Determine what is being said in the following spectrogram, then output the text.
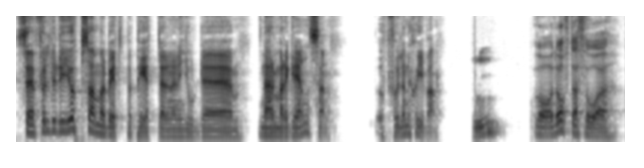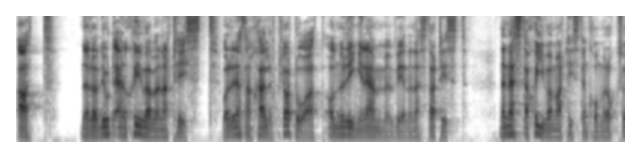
Sen följde du ju upp samarbetet med Peter när ni gjorde Närmare gränsen, uppföljande skivan. Mm. Var det ofta så att när du hade gjort en skiva med en artist var det nästan självklart då att ja, nu ringer MMV när nästa artist när nästa skiva med artisten kommer också?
